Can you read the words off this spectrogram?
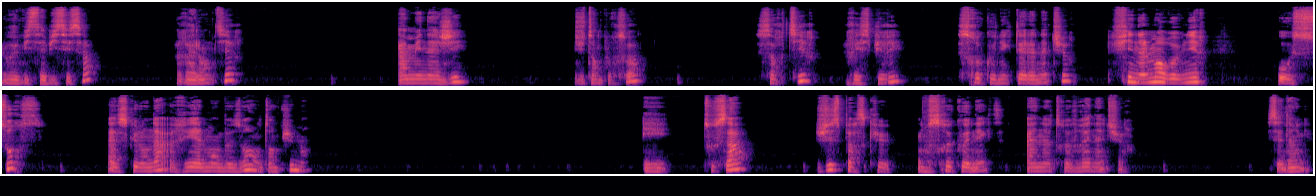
le wabi-sabi, c'est ça. Ralentir. Aménager du temps pour soi. Sortir, respirer, se reconnecter à la nature. Finalement revenir aux sources, à ce que l'on a réellement besoin en tant qu'humain. Et tout ça, juste parce que on se reconnecte à notre vraie nature. C'est dingue.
